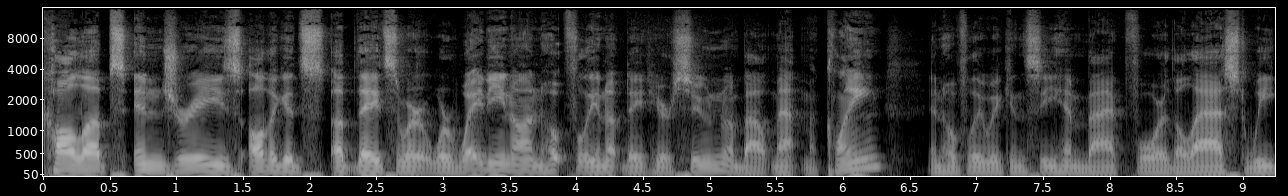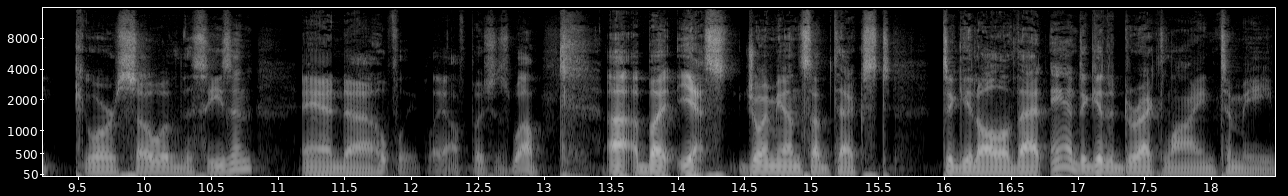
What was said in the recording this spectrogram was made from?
call ups, injuries, all the good updates. We're, we're waiting on hopefully an update here soon about Matt McLain. And hopefully we can see him back for the last week or so of the season and uh, hopefully a playoff push as well. Uh, but yes, join me on subtext to get all of that and to get a direct line to me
